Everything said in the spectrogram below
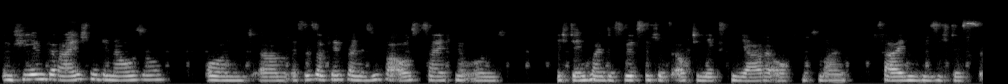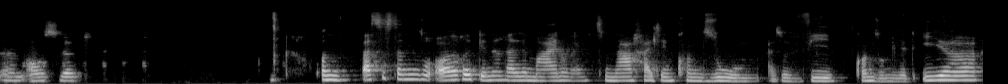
In vielen Bereichen genauso. Und ähm, es ist auf jeden Fall eine super Auszeichnung. Und ich denke mal, das wird sich jetzt auch die nächsten Jahre auch nochmal zeigen, wie sich das ähm, auswirkt. Und was ist dann so eure generelle Meinung zum nachhaltigen Konsum? Also wie konsumiert ihr?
